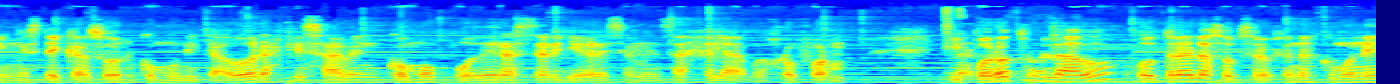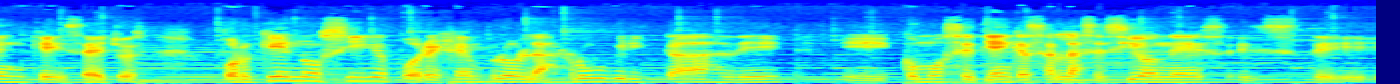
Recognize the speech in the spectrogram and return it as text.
en este caso comunicadoras que saben cómo poder hacer llegar ese mensaje de la mejor forma. Y por otro lado, otra de las observaciones comunes que se ha hecho es, ¿por qué no sigue, por ejemplo, las rúbricas de eh, cómo se tienen que hacer las sesiones este,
